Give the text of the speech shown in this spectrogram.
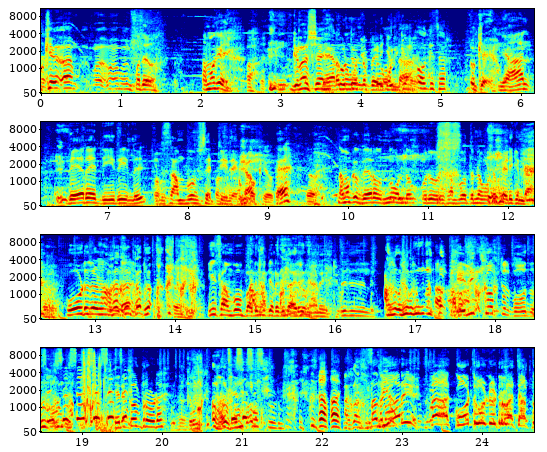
ഓക്കെ 我我我不得了。കൊണ്ട് പേടിക്കണ്ട ഓക്കെ സാർ ഓക്കെ ഞാൻ വേറെ രീതിയിൽ ഒരു സംഭവം സെറ്റ് ചെയ്തേക്കാം? നമുക്ക് വേറെ ഒന്നും കൊണ്ടും ഒരു ഒരു സംഭവത്തിന്റെ കൊണ്ട് പേടിക്കണ്ട കോഡുകൾ ഈ സംഭവം പഠിപ്പിച്ചെടുക്കുന്ന കാര്യം ഞാൻ ഏറ്റു ഹെലികോപ്റ്റർ പോകുന്നു ഹെലികോപ്റ്റർ അവിടെ കോട്ട് കൊണ്ടിട്ടുള്ള ചത്ത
